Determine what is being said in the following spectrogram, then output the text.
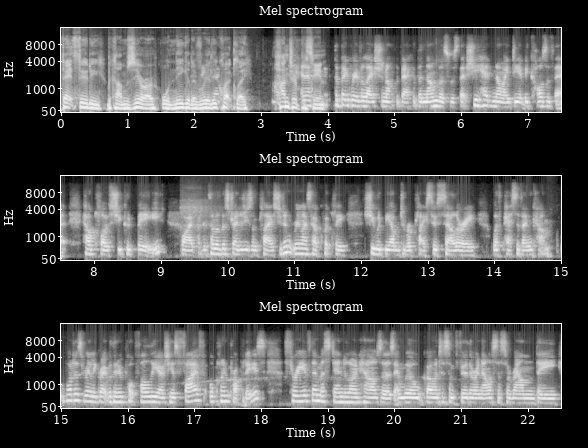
that 30 becomes zero or negative really quickly. 100%. And I think the big revelation off the back of the numbers was that she had no idea because of that how close she could be by putting some of the strategies in place. She didn't realize how quickly she would be able to replace her salary with passive income. What is really great with her portfolio, she has five Auckland properties, three of them are standalone houses, and we'll go into some further analysis around the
